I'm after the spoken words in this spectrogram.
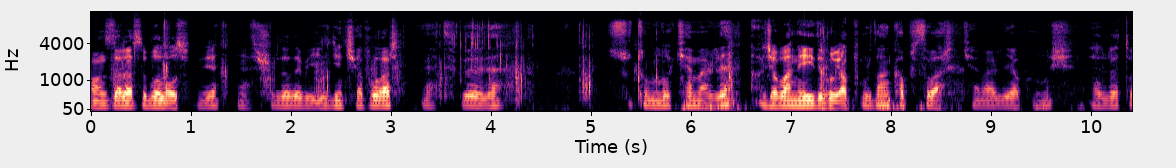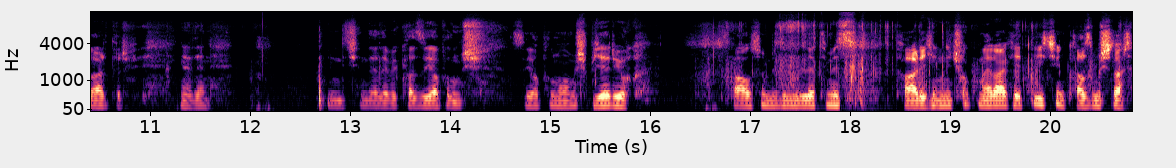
Manzarası bol olsun diye. Evet, şurada da bir ilginç yapı var. Evet böyle sütunlu, kemerli. Acaba neydi bu yapı? Buradan kapısı var. Kemerli yapılmış. Elbet vardır nedeni. Bunun içinde de bir kazı yapılmış. Kazı yapılmamış bir yer yok. Sağ olsun bizim milletimiz tarihini çok merak ettiği için kazmışlar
